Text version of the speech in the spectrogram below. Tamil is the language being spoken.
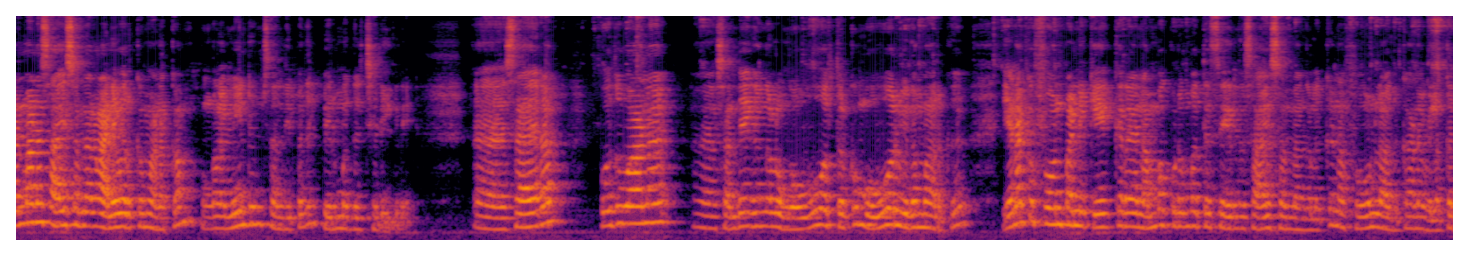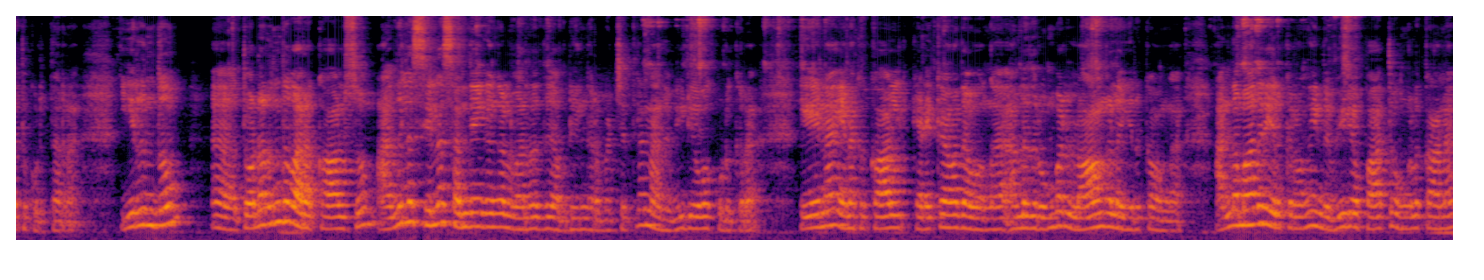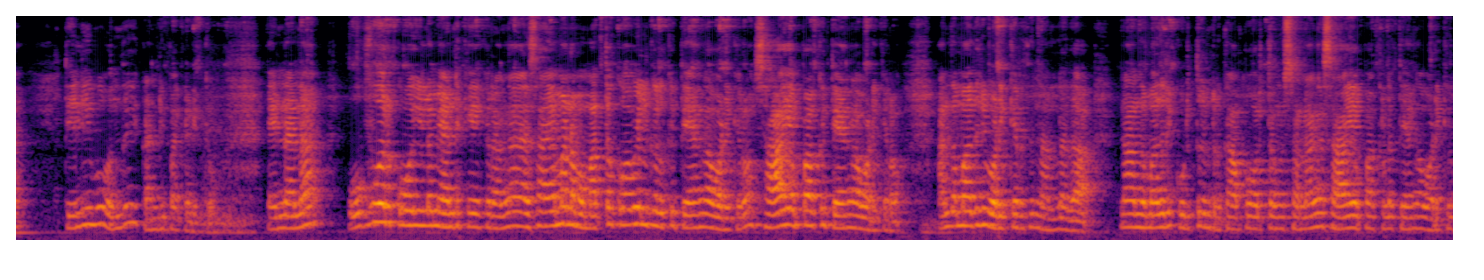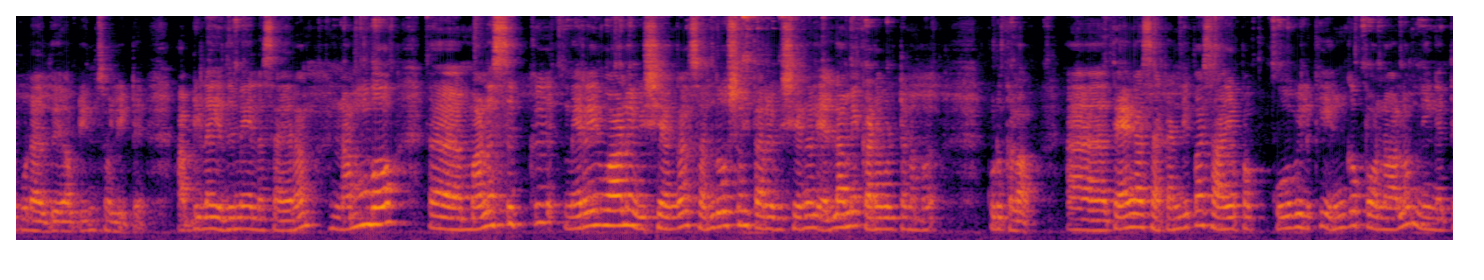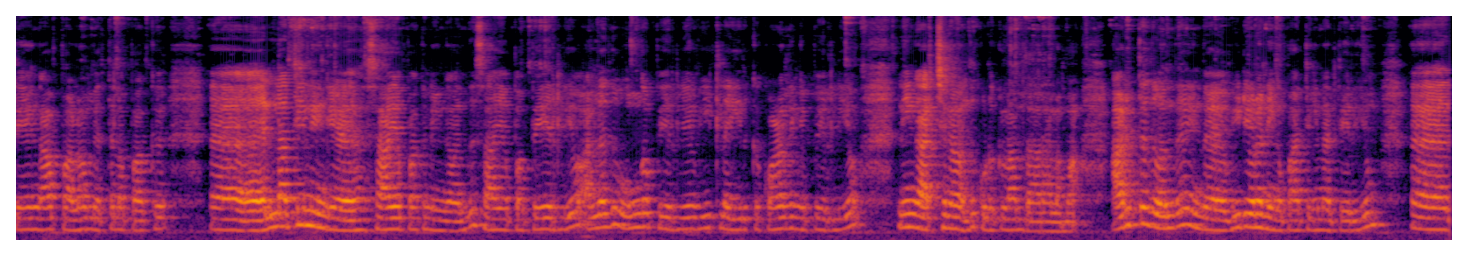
என் அன்பான சாய் சொந்தங்கள் அனைவருக்கும் வணக்கம். உங்களை மீண்டும் சந்திப்பதில் பெருமகிழ்ச்சி அடைகிறேன். அஹ் பொதுவான சந்தேகங்கள் உங்கள் ஒவ்வொருத்தருக்கும் ஒவ்வொரு விதமாக இருக்குது எனக்கு ஃபோன் பண்ணி கேட்குற நம்ம குடும்பத்தை சேர்ந்த சாய் சொந்தங்களுக்கு நான் ஃபோனில் அதுக்கான விளக்கத்தை கொடுத்துட்றேன் இருந்தும் தொடர்ந்து வர கால்ஸும் அதில் சில சந்தேகங்கள் வர்றது அப்படிங்கிற பட்சத்தில் நான் அந்த வீடியோவை கொடுக்குறேன். ஏன்னா எனக்கு கால் கிடைக்காதவங்க அல்லது ரொம்ப லாங்கில் இருக்கவங்க அந்த மாதிரி இருக்கிறவங்க இந்த வீடியோ பார்த்து உங்களுக்கான தெளிவு வந்து கண்டிப்பாக கிடைக்கும். என்னென்னா ஒவ்வொரு கோயிலும் என்கிட்ட கேட்குறாங்க சாயமாக நம்ம மற்ற கோவில்களுக்கு தேங்காய் உடைக்கிறோம் சாயப்பாக்கு தேங்காய் உடைக்கிறோம். அந்த மாதிரி உடைக்கிறது நல்லதா? நான் அந்த மாதிரி கொடுத்துட்டுருக்கேன் அப்போ ஒருத்தவங்க சொன்னாங்க சாயப்பாக்கில் தேங்காய் உடைக்கக்கூடாது அப்படின்னு சொல்லிட்டு. அப்படிலாம் எதுவுமே இல்லை சாயரம். நம்ம மனசுக்கு நிறைவான விஷயங்கள் சந்தோஷம் தர விஷயங்கள் எல்லாமே கடவுள்கிட்ட நம்ம கொடுக்கலாம். தேங்காய் சா கண்டிப்பாக சாயப்பா கோவிலுக்கு எங்கே போனாலும் நீங்கள் தேங்காய் பழம் வெத்தலைப்பாக்கு எல்லாத்தையும் நீங்கள் சாயப்பாக்கு நீங்கள் வந்து சாயப்பா பேர்லேயோ அல்லது உங்கள் பேர்லேயோ வீட்டில் இருக்க குழந்தைங்க பேர்லேயோ நீங்கள் அர்ச்சனை வந்து கொடுக்கலாம் தாராளமாக அடுத்தது வந்து இந்த வீடியோவில் நீங்கள் பார்த்தீங்கன்னா தெரியும்.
